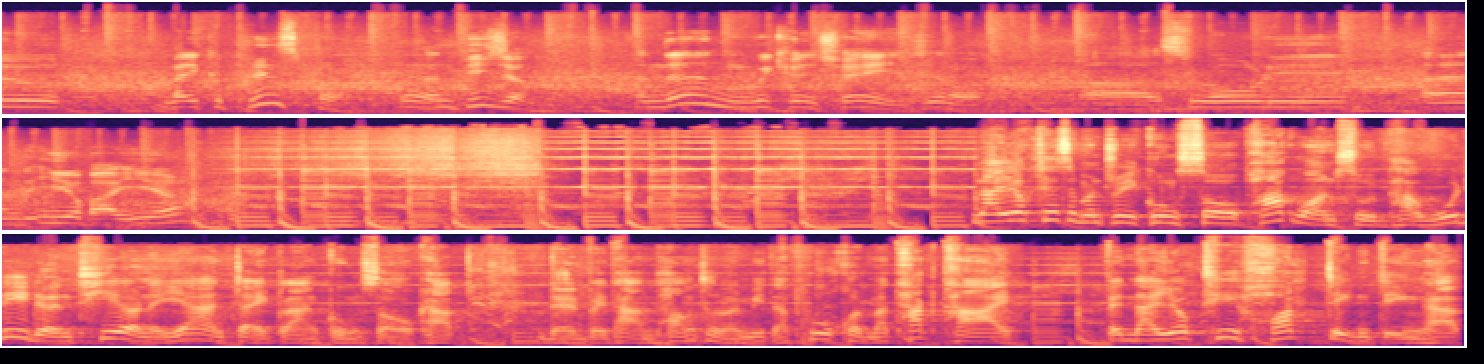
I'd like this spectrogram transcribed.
to make a principle and vision, and then we can change, you know, uh, slowly and year by year. นายกเทศมนตรีกรุงโซลพาร์ควอนซูนพาวูดี้เดินเที่ยวในย่านใจกลางกรุงโซลครับ เดินไปตามท้องถนนมีแต่ผู้คนมาทักทาย เป็นนายกที่ฮอตจริง ๆ ครับ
